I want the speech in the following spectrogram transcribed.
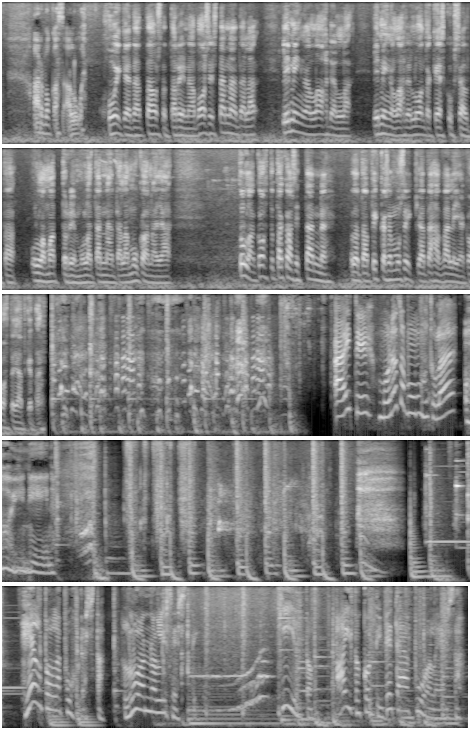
arvokas alue. Huikeita taustatarinaa. Mä siis tänään täällä Liminganlahdella, Liminganlahden luontokeskukselta Ulla Mattori mulla tänään täällä mukana ja tullaan kohta takaisin tänne. Otetaan pikkasen musiikkia tähän väliin ja kohta jatketaan. Äiti, monelta mummu tulee? Oi niin. Helpolla puhdasta. Luonnollisesti. Kiilto. Aito koti vetää puoleensa.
